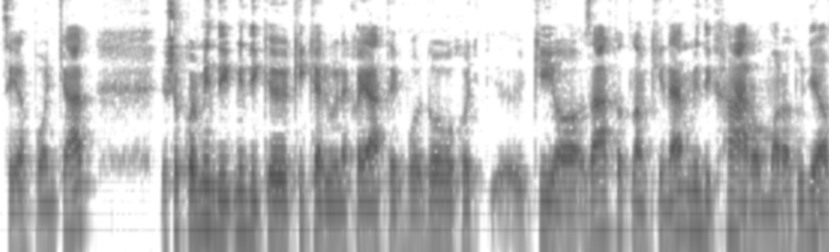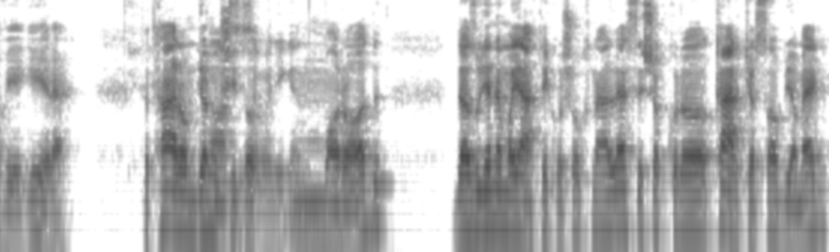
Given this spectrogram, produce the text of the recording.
célpontját. És akkor mindig, mindig kikerülnek a játékból dolgok, hogy ki az ártatlan, ki nem. Mindig három marad, ugye, a végére? Tehát három gyanúsított hiszem, hogy igen. marad, de az ugye nem a játékosoknál lesz, és akkor a kártya szabja meg,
